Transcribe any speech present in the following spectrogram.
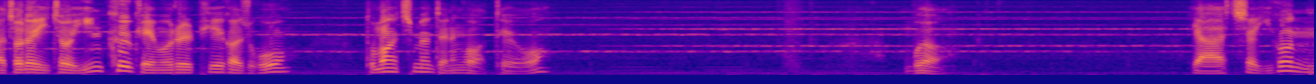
아, 저는 이- 저 잉크 괴물을 피해가지고 도망치면 되는 것 같아요 뭐야? 야 진짜 이건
